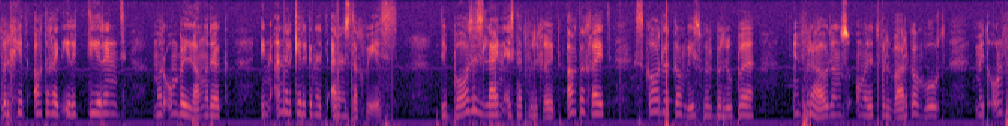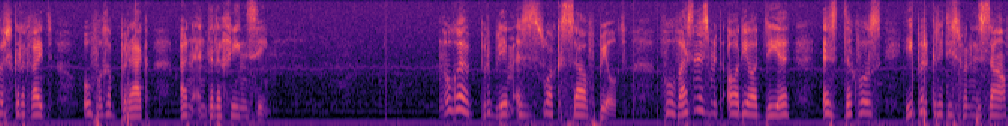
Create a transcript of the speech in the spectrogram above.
vergeetachtigheid irriterend maar onbelangrik en ander keer kan het ernstig wees. Die basislijn is dat vergeetachtigheid skadelik kan wees vir beroepe en verhoudings omdat het verwar kan word met onverskilligheid of gebrek aan intelligentie. Nog een probleem is swak selfbeeld. Volwassenes met ADHD is dikwels hyperkritisch van die self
